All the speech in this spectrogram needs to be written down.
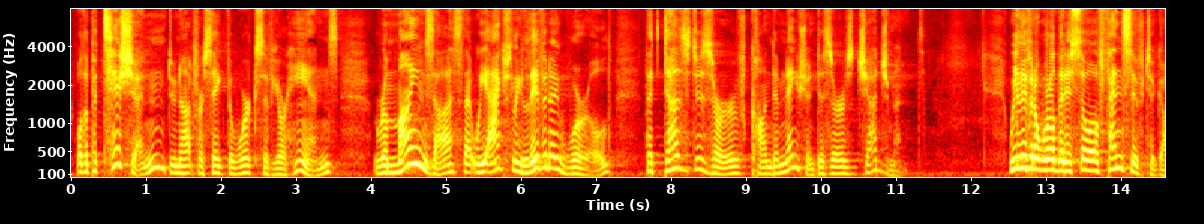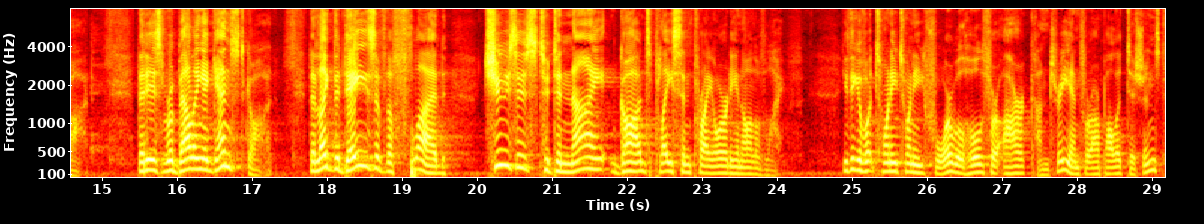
Well, the petition, Do not forsake the works of your hands, reminds us that we actually live in a world that does deserve condemnation, deserves judgment. We live in a world that is so offensive to God, that is rebelling against God, that, like the days of the flood, chooses to deny God's place and priority in all of life. You think of what 2024 will hold for our country and for our politicians,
